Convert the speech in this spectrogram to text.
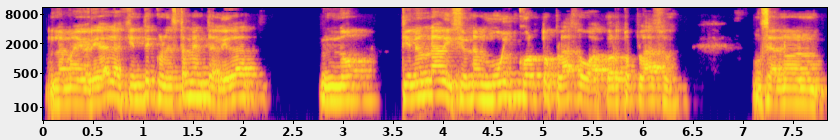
La mayoría de la gente con esta mentalidad no tiene una visión a muy corto plazo o a corto plazo. O sea, no,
